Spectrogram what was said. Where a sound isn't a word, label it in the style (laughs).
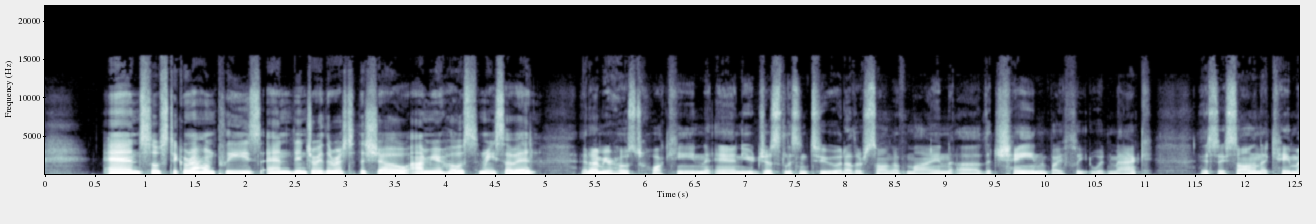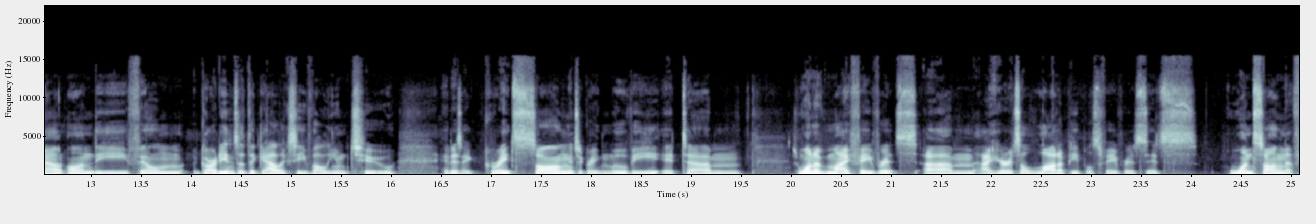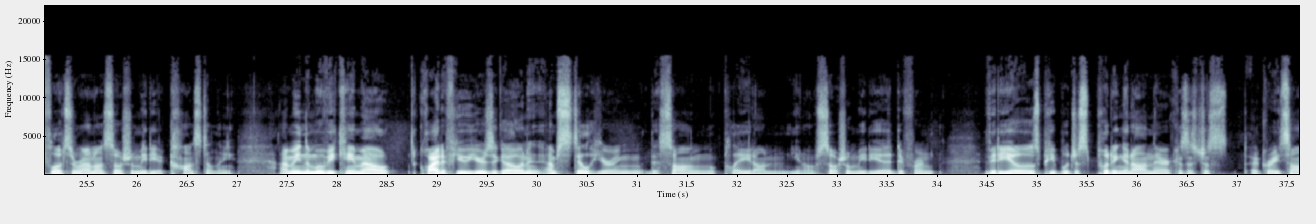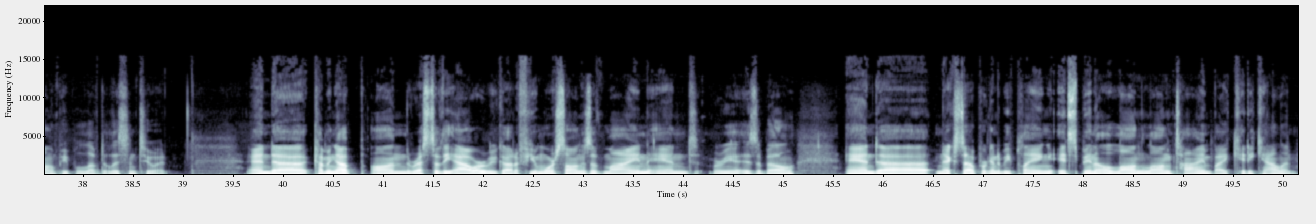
And so stick around, please, and enjoy the rest of the show. I'm your host, Marisabel. And I'm your host, Joaquin, and you just listened to another song of mine, uh, The Chain by Fleetwood Mac. It's a song that came out on the film Guardians of the Galaxy Volume 2. It is a great song, it's a great movie. It um, it's one of my favorites. Um, I hear it's a lot of people's favorites. It's one song that floats around on social media constantly. I mean, the movie came out quite a few years ago, and I'm still hearing this song played on you know social media, different videos, people just putting it on there because it's just a great song. People love to listen to it. And uh, coming up on the rest of the hour, we've got a few more songs of mine and Maria Isabel. And uh, next up, we're going to be playing It's Been a Long, Long Time by Kitty Kallen.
